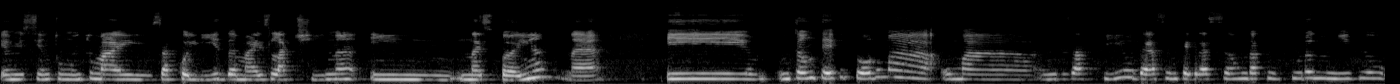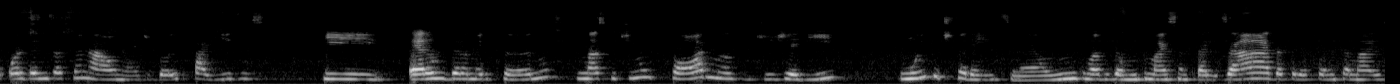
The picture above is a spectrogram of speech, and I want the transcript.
eu me sinto muito mais acolhida, mais latina em, na Espanha, né? E então teve todo uma, uma, um desafio dessa integração da cultura no nível organizacional, né? De dois países que eram ibero-americanos, mas que tinham formas de gerir muito diferentes, né? Um com uma visão muito mais centralizada, telefônica mais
